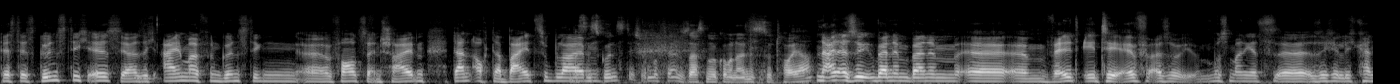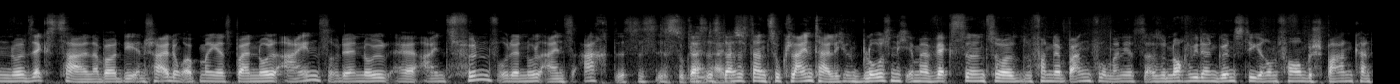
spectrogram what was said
dass das günstig ist, ja, sich einmal für einen günstigen äh, Fonds zu entscheiden, dann auch dabei zu bleiben. Was ist günstig ungefähr? Du sagst 0,9 ist zu teuer? Nein, also bei einem, bei einem äh, ähm, Welt-ETF, also muss man jetzt äh, sicherlich keine 0,6 zahlen, aber die Entscheidung, ob man jetzt bei 0,1 oder 0,15 oder 0,18 ist, ist, ist, ist das, ist, das ist dann zu kleinteilig und bloß nicht immer wechseln zur, von der Bank, wo man jetzt also noch wieder einen günstigeren Fonds besparen kann.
